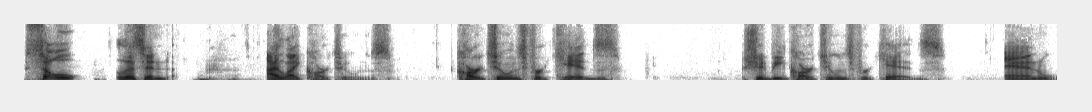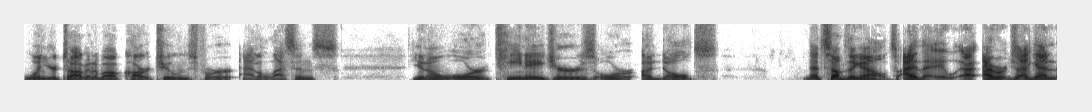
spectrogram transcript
So, listen, I like cartoons. Cartoons for kids should be cartoons for kids. And when you're talking about cartoons for adolescents, you know, or teenagers or adults, that's something else. I, I, I again,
